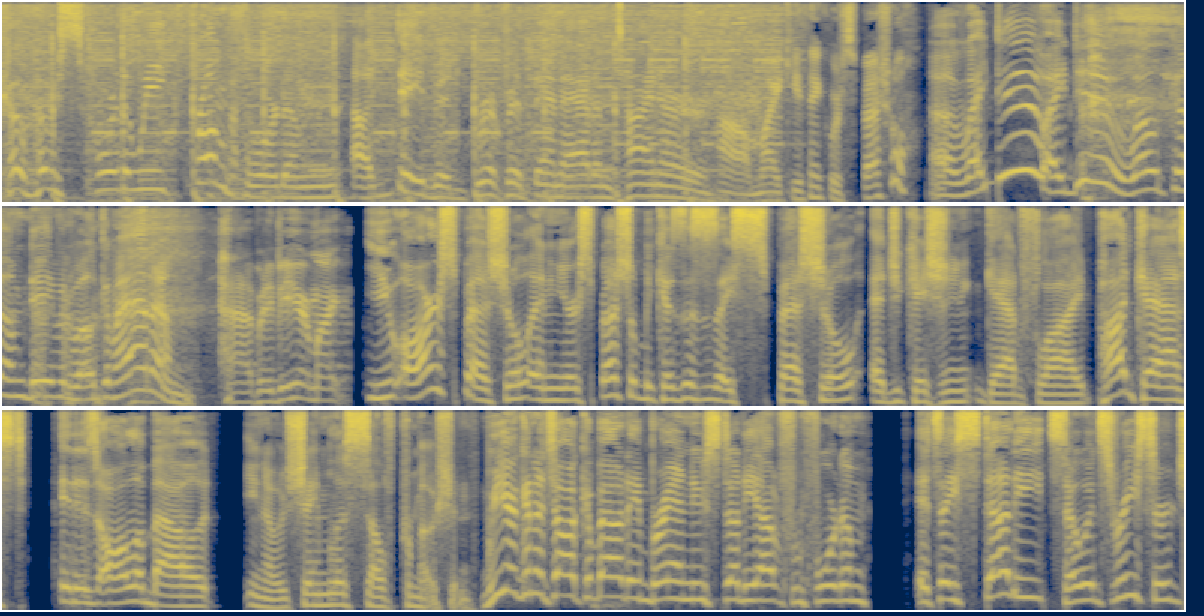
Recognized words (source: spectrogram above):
co hosts for the week from Fordham, uh, David Griffith and Adam Tyner. Oh, Mike, you think we're special? Uh, I do, I do. welcome, David. Welcome, Adam. Happy to be here, Mike. You are special, and you're special because this is a special Education Gadfly podcast. It is all about you know, shameless self promotion. We are going to talk about a brand new study out from Fordham. It's a study, so it's research.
